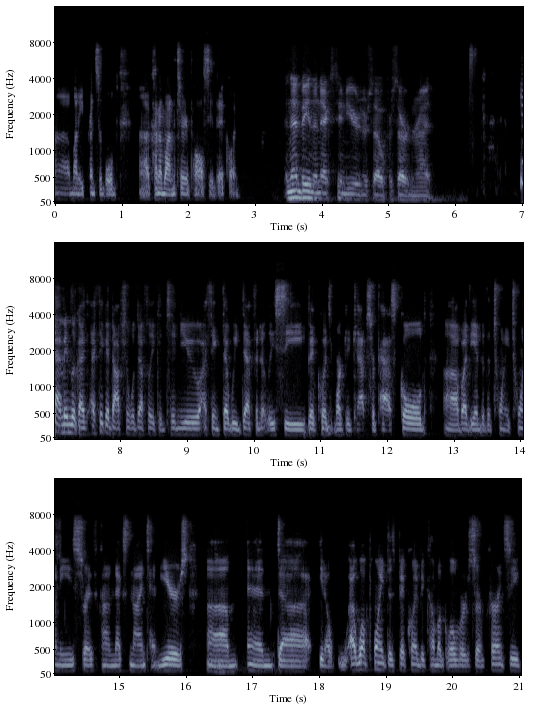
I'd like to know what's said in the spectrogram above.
uh, money principled uh, kind of monetary policy of Bitcoin. And that'd be in the next ten years or so for certain, right? Yeah, I mean, look, I, I, think adoption will definitely continue. I think that we definitely see Bitcoin's market cap surpass gold uh, by the end of the 2020s, right? Kind of next nine, 10 years. Um, and, uh, you know, at what point does Bitcoin become a global reserve currency?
